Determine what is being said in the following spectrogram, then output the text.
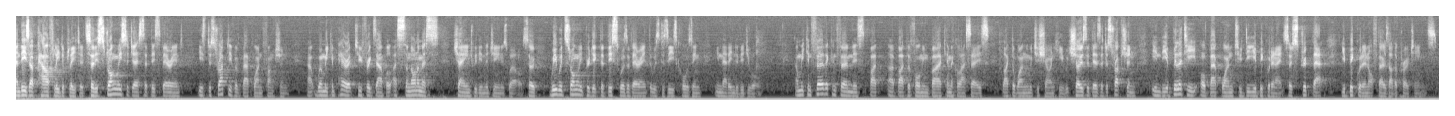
and these are powerfully depleted. So this strongly suggests that this variant is disruptive of BAP1 function uh, when we compare it to, for example, a synonymous change within the gene as well. So we would strongly predict that this was a variant that was disease causing in that individual. And we can further confirm this by, uh, by performing biochemical assays like the one which is shown here, which shows that there's a disruption in the ability of BAP1 to deubiquitinate, so strip that ubiquitin off those other proteins.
